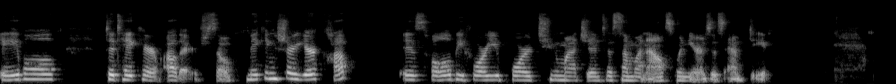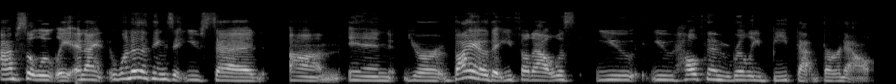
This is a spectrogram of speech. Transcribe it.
able to take care of others. So making sure your cup is full before you pour too much into someone else when yours is empty. Absolutely. And I one of the things that you said um, in your bio that you filled out was you you help them really beat that burnout.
